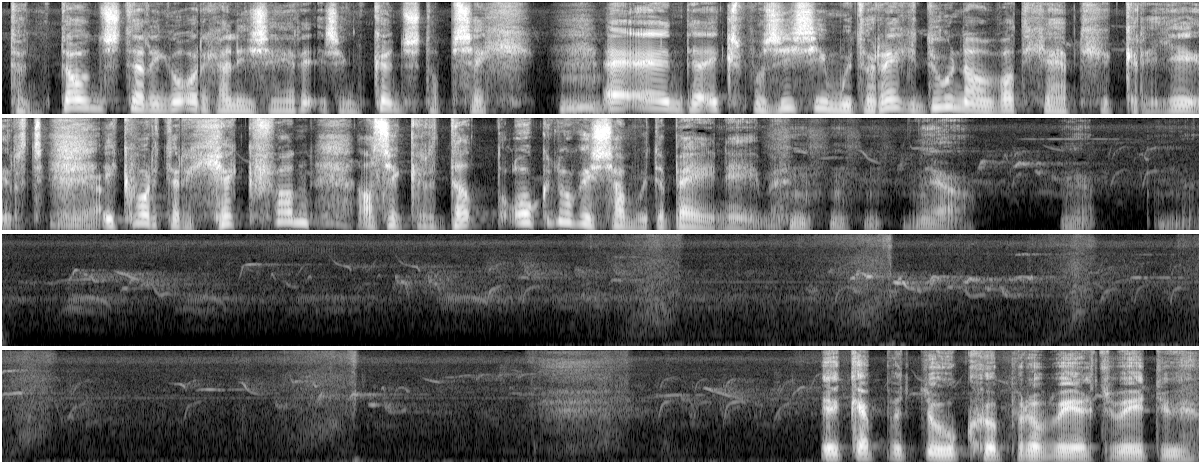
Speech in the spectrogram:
Tentoonstellingen organiseren is een kunst op zich. Hmm. En de expositie moet recht doen aan wat je hebt gecreëerd. Ja. Ik word er gek van als ik er dat ook nog eens zou moeten bijnemen. ja, ja, ja. Ik heb het ook geprobeerd, weet u.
